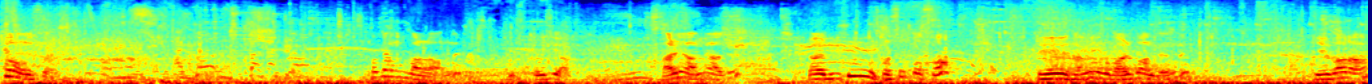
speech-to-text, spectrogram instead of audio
천 어딨어. 석양도 날라왔네? 어디야? 난리 났네 아주 야 루시님이 벌써 떴어? 세상에 이거 말도 안 되는데? 얘 봐라. 어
